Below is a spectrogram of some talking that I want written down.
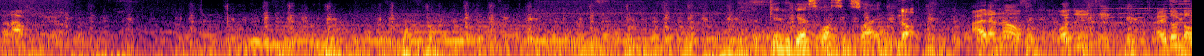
Salam. Can you guess what's inside? No. I don't know. What do you think? I don't know.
